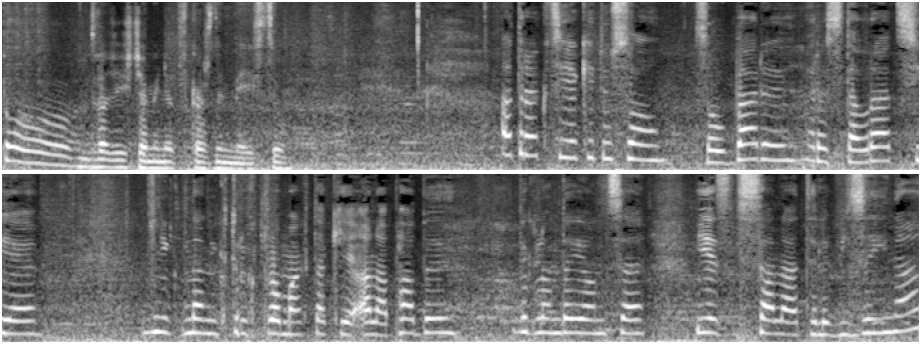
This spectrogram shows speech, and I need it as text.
po 20 minut w każdym miejscu. Atrakcje, jakie tu są, są bary, restauracje, na niektórych promach takie ala puby wyglądające. Jest sala telewizyjna,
